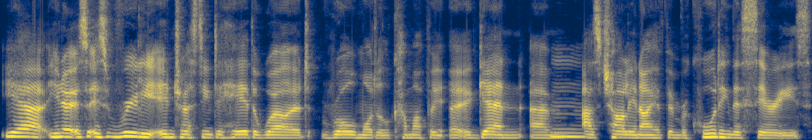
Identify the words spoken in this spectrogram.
Yeah, you know, it's it's really interesting to hear the word role model come up a- again um, mm. as Charlie and I have been recording this series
